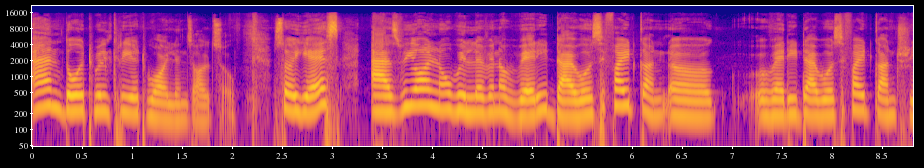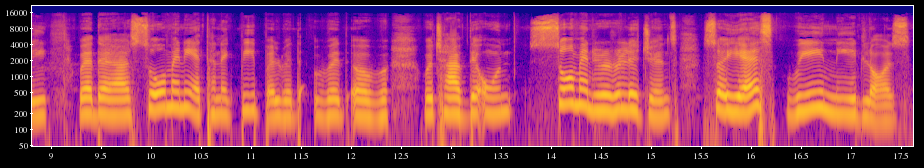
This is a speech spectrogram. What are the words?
and though it will create violence also. So yes as we all know we live in a very diversified con- uh, very diversified country where there are so many ethnic people with with uh, which have their own so many religions. So yes we need laws.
